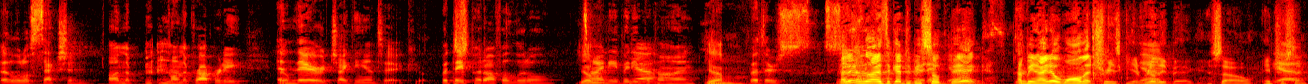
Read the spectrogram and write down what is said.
a little section on the on the property, and they're gigantic. But they put off a little Yeah. tiny bitty Yeah. pecan. Yeah. But there's I didn't realize they got to be so big. I mean, I know walnut trees can get Yeah. really big. So interesting.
